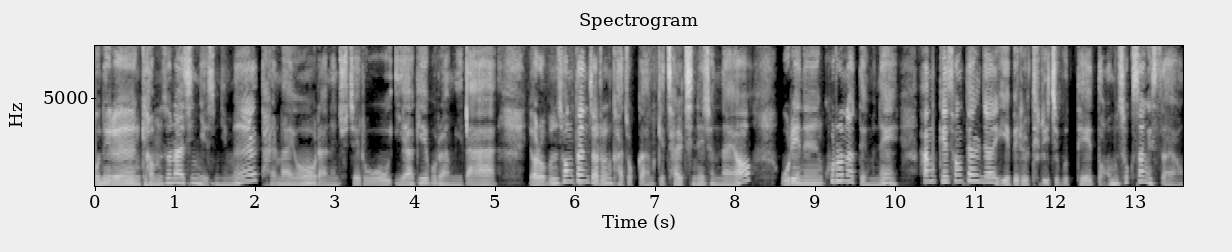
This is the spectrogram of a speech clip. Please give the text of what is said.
오늘은 겸손하신 예수님을 닮아요 라는 주제로 이야기해 보려 합니다. 여러분 성탄절은 가족과 함께 잘 지내셨나요? 올해는 코로나 때문에 함께 성탄절 예배를 드리지 못해 너무 속상했어요.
